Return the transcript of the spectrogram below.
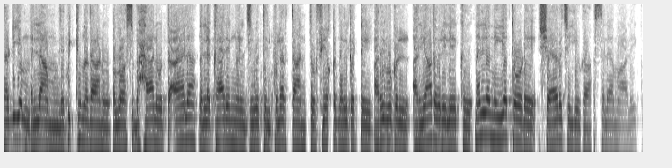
തടിയും എല്ലാം ലഭിക്കുന്നതാണ്. അള്ളാഹു സുബാനു തആല നല്ല കാര്യങ്ങൾ ജീവിതത്തിൽ പുലർത്താൻ തൗഫീഖ് നൽകട്ടെ. അറിവുകൾ അറിയാത്തവരിലേക്ക് നല്ല നീയത്തോടെ ഷെയർ ചെയ്യുക. അസ്സലാമു അലൈക്കും.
